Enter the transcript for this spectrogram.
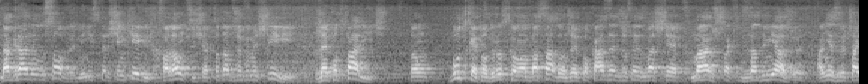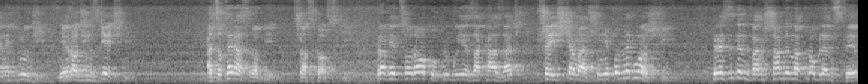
nagrany usowy, minister Sienkiewicz, chwalący się, jak to dobrze wymyślili, żeby podpalić tą budkę pod ruską ambasadą, żeby pokazać, że to jest właśnie marsz takich zadymiarzy, a nie zwyczajnych ludzi, nie rodzin z dziećmi. A co teraz robi Trzaskowski? Prawie co roku próbuje zakazać przejścia Marszu Niepodległości. Prezydent Warszawy ma problem z tym,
